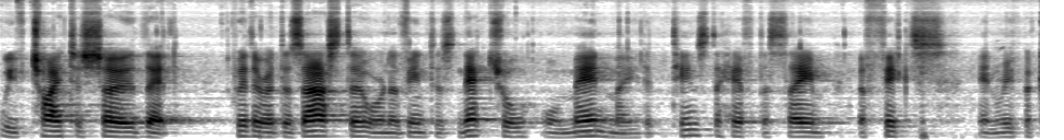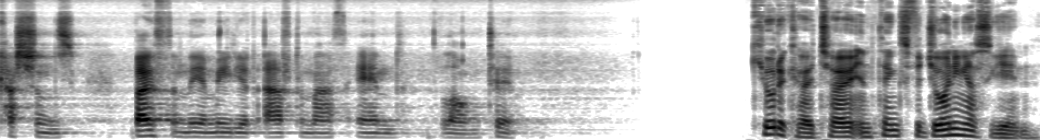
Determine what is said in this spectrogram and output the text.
we've tried to show that whether a disaster or an event is natural or man made, it tends to have the same effects and repercussions both in the immediate aftermath and long term. Kia ora koutou, and thanks for joining us again.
